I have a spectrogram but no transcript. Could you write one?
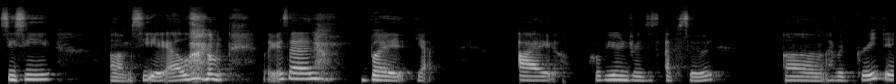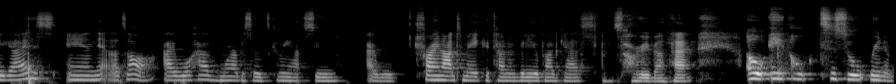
CC, um, C A L, like I said. But yeah, I hope you enjoyed this episode. Uh, have a great day, guys. And yeah, that's all. I will have more episodes coming out soon. I will try not to make a ton of video podcasts. I'm sorry about that. Oh, and oh, this is so random.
